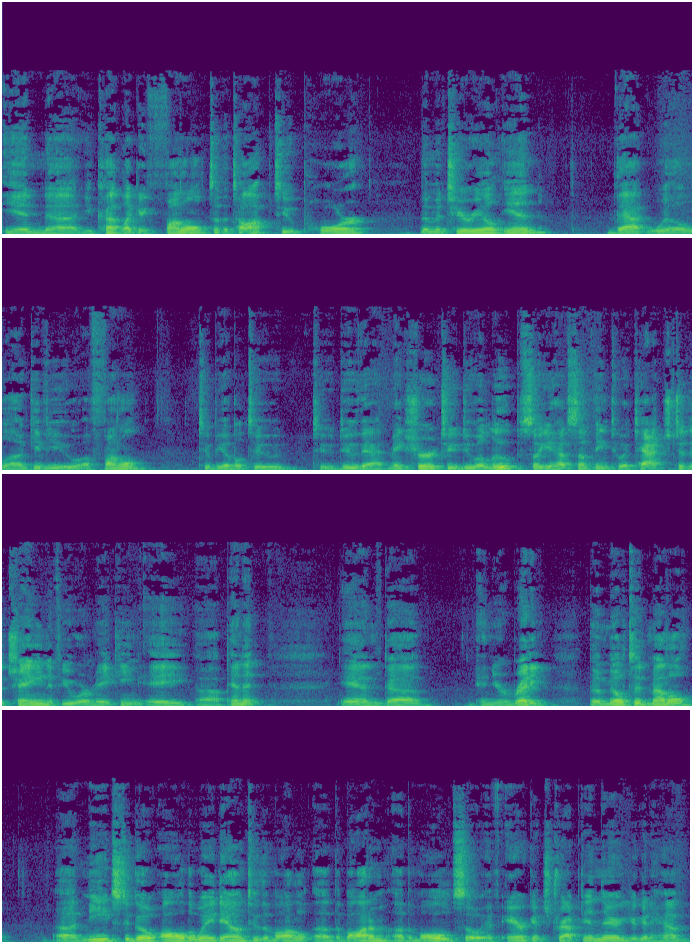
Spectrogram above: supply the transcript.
in, uh, you cut like a funnel to the top to pour the material in. That will uh, give you a funnel to be able to to do that. Make sure to do a loop so you have something to attach to the chain if you are making a uh, pennant and uh, and you're ready. The melted metal uh, needs to go all the way down to the model, uh, the bottom of the mold. So if air gets trapped in there, you're going to have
